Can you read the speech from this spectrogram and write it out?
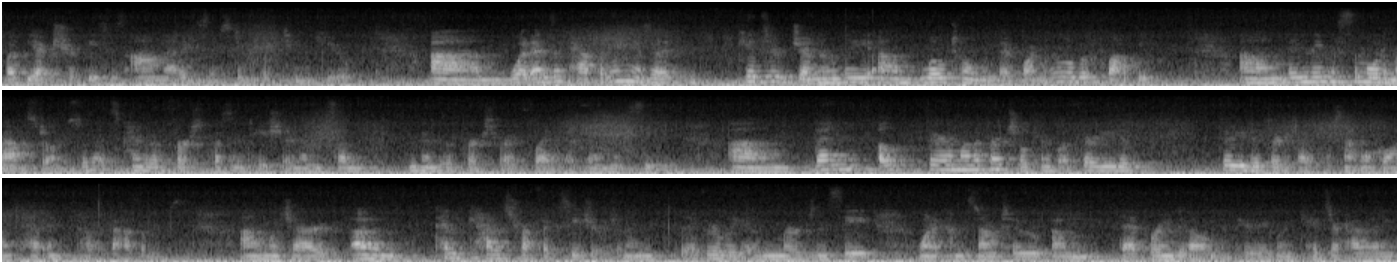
but the extra piece is on that existing 15q. Um, what ends up happening is that kids are generally um, low tone when they're born. They're a little bit floppy. Um, and they miss the motor milestone, so that's kind of the first presentation and some, sometimes the first red flag that they may see. Um, then a fair amount of our children, about 30 to 30 to 35% will go on to have infantile spasms, um, which are um, kind of catastrophic seizures and really an emergency when it comes down to um, that brain development period when kids are having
